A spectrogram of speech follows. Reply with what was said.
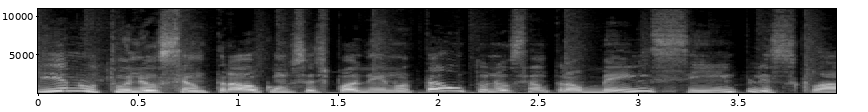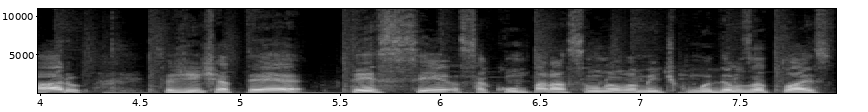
E no túnel central, como vocês podem notar, é um túnel central bem simples, claro. Se a gente até tecer essa comparação novamente com modelos atuais,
